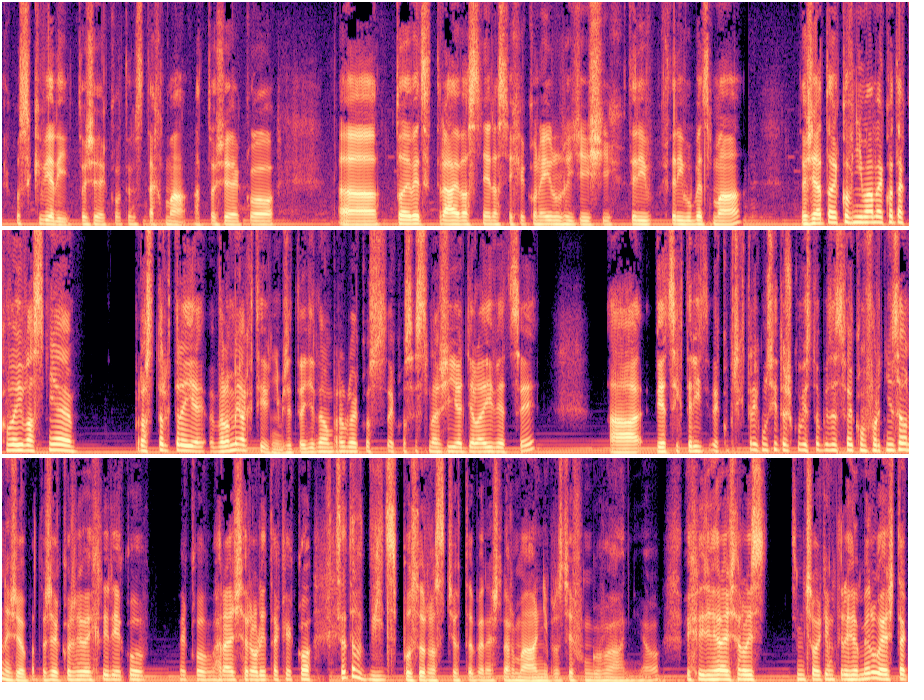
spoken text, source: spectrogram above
jako skvělý, to, že jako ten vztah má a to, že jako uh, to je věc, která je vlastně jedna z těch jako nejdůležitějších, který, který vůbec má. Takže já to jako vnímám jako takový vlastně prostor, který je velmi aktivní, že ty lidi tam opravdu jako, jako se snaží a dělají věci a věci, který, jako, při kterých musí trošku vystoupit ze své komfortní zóny, že jo? protože jako, že ve chvíli jako, jako hraješ roli, tak jako chce to víc pozornosti od tebe než normální prostě fungování. Jo? Ve chvíli, že hraješ roli s tím člověkem, který ho miluješ, tak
